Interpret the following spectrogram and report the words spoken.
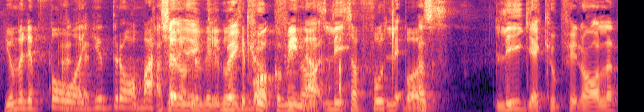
jo, men det var ju bra matcher alltså, om du vill gå tillbaka och minnas. Alltså fotbolls... Alltså, ligacupfinalen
